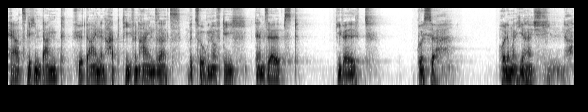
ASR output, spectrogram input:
Herzlichen Dank für deinen aktiven Einsatz bezogen auf dich, dein Selbst, die Welt. Kusa, hole mal hier ein China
